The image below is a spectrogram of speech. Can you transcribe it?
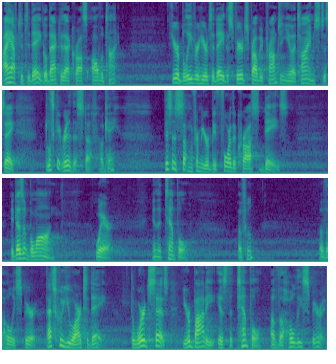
I have to today go back to that cross all the time. If you're a believer here today, the Spirit's probably prompting you at times to say, let's get rid of this stuff, okay? This is something from your before the cross days. It doesn't belong where? In the temple of whom? Of the Holy Spirit. That's who you are today. The Word says your body is the temple of the Holy Spirit.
